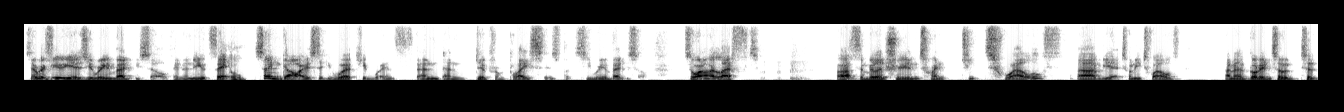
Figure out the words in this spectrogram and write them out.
So every few years you reinvent yourself in a new thing. Same guys that you're working with and, and different places, but you reinvent yourself. So when I left, I left the military in 2012. Um, yeah, 2012. And I got into to,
